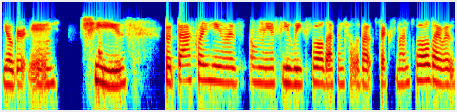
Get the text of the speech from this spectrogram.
yogurt and cheese. But back when he was only a few weeks old, up until about six months old, I was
